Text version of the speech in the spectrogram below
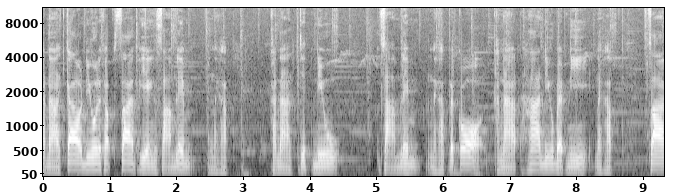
ขนาด 9 นิ้วนะครับ สร้างเพียง 3 เล่มนะครับ ขนาด 7 นิ้ว 3 เล่มนะครับ แล้วก็ขนาด 5 นิ้วแบบนี้นะครับ สร้าง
